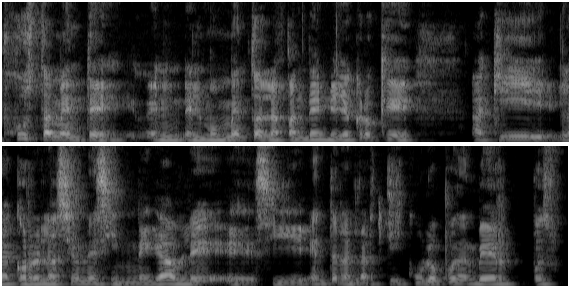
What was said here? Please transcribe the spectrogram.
justamente en el momento de la pandemia. Yo creo que Aquí la correlación es innegable. Eh, si entran al artículo pueden ver, pues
